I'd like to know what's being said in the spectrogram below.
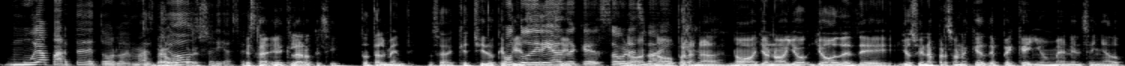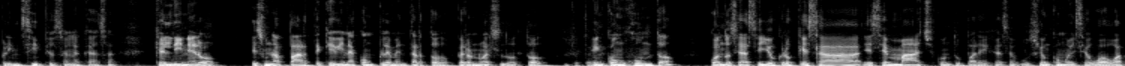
muy aparte de todo lo demás. Bravo yo sería así. Está, eh, claro que sí, totalmente. O sea, qué chido que O tú dirías de que sobres no, no, para nada. No, yo no, yo, yo desde, yo soy una persona que desde pequeño me han enseñado principios en la casa, que el dinero es una parte que viene a complementar todo, pero no es lo todo. Totalmente. En conjunto, cuando se hace, yo creo que esa, ese match con tu pareja, esa fusión, como dice Guagua,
